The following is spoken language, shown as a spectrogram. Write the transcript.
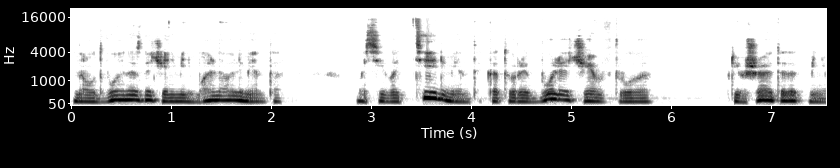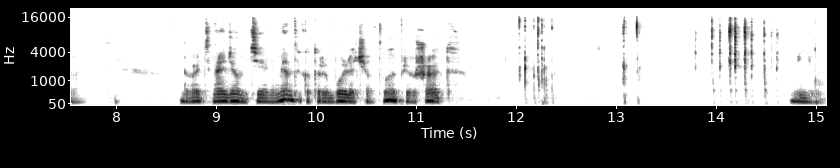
на удвоенное значение минимального элемента массива те элементы, которые более чем вдвое превышают этот минимум. Давайте найдем те элементы, которые более чем вдвое превышают минимум.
